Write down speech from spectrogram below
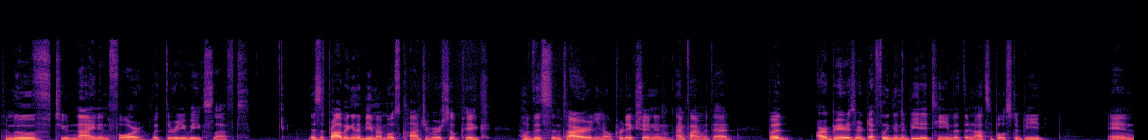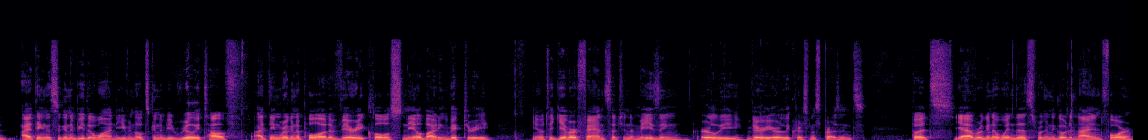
to move to 9 and 4 with 3 weeks left. This is probably going to be my most controversial pick of this entire, you know, prediction and I'm fine with that. But our Bears are definitely going to beat a team that they're not supposed to beat. And I think this is going to be the one, even though it's going to be really tough. I think we're going to pull out a very close, nail biting victory you know, to give our fans such an amazing early, very early Christmas present. But yeah, we're gonna win this. We're gonna go to nine and four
